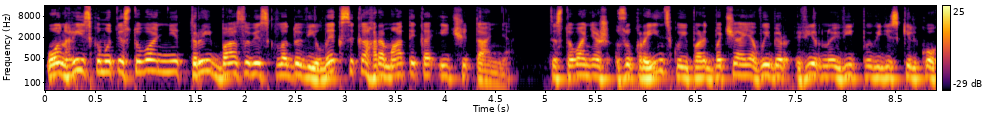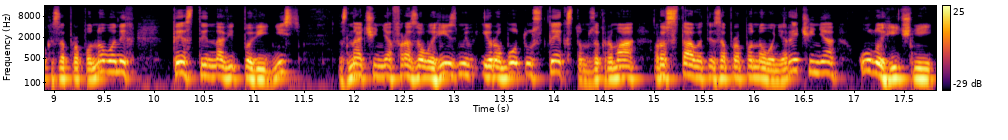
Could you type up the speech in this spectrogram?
У англійському тестуванні три базові складові: лексика, граматика і читання. Тестування ж з української передбачає вибір вірної відповіді з кількох запропонованих, тести на відповідність, значення фразологізмів і роботу з текстом, зокрема, розставити запропоновані речення у логічній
